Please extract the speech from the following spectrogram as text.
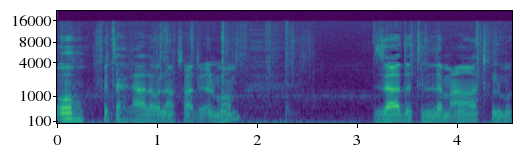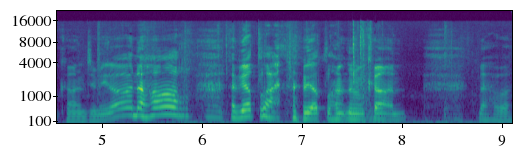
أوه فتح الحالة ولا عادل المهم زادت اللمعات والمكان الجميل. آه نهار! أبي أطلع أبي أطلع من المكان. لحظة.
